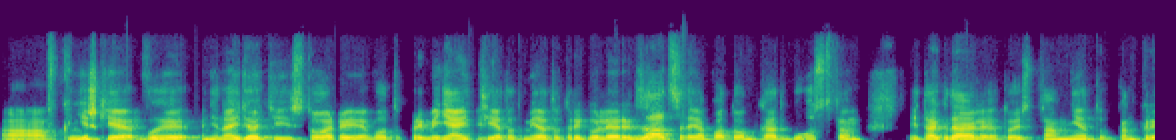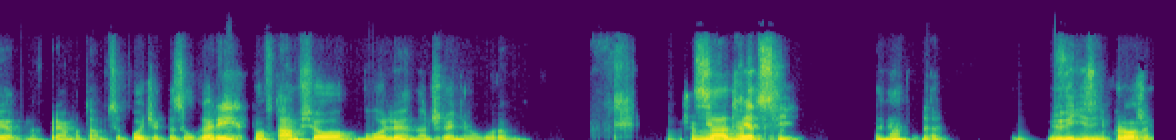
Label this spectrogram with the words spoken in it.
а, в книжке вы не найдете истории, вот применяйте этот метод регуляризации, а потом катбустом и так далее. То есть там нету конкретных прямо там цепочек из алгоритмов, там все более на general уровне. Соответственно... Ага, да. Извини, извини, продолжай.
